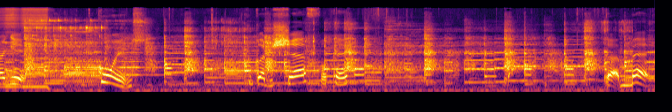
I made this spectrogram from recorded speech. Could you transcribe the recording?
I get. Coins. Got a chef, okay. Got bet.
